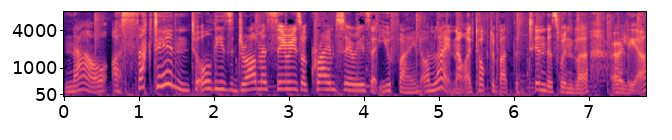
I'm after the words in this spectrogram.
now are sucked in to all these drama series or crime series that you find online. Now, I talked about the Tinder swindler earlier,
